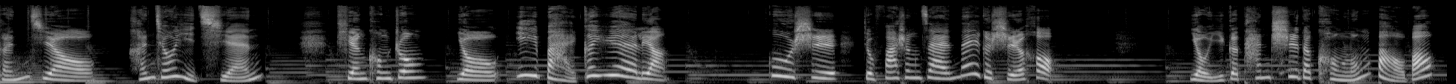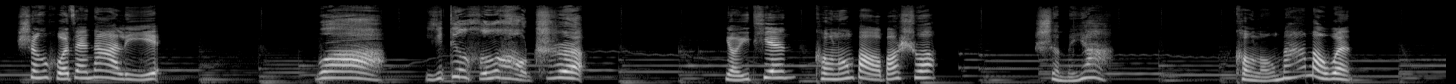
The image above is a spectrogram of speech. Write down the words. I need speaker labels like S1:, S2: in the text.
S1: 很久很久以前，天空中有一百个月亮。故事就发生在那个时候。有一个贪吃的恐龙宝宝生活在那里。
S2: 哇，一定很好吃！
S1: 有一天，恐龙宝宝说：“什么呀？”恐龙妈妈问。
